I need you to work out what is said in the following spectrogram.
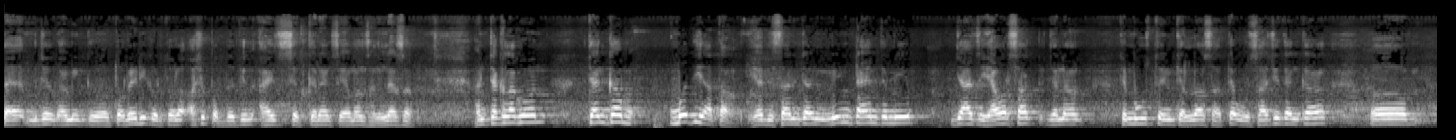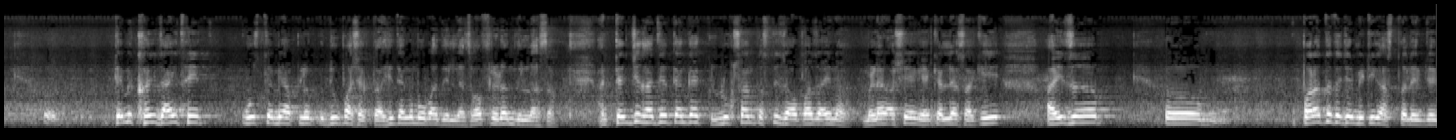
म्हणजे आमी तो रेडी करतलो अशे पद्दतीन आयज शेतकऱ्यांक सीएमान सांगलें आसा आनी ताका लागून तांकां मदीं आतां ह्या दिसांनी मेन टायम तेमी जे आज ह्या वर्साक जेन्ना तेमी ऊस तेमी केल्लो आसा त्या ऊसाची तांकां तेमी खंय जाय थंय ऊस तेमी आपलो दिवपाक शकता. ही तांकां मोबायल दिल्ली आसा हो फ्रिडम दिल्लो आसा आनी तेंचे खातीर तांकां एक लुकसाण कसली जावपाक जायना. म्हणल्यार अशें हें केल्लें आसा की आयज परत तेजेर मिटींग आसतली. जे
